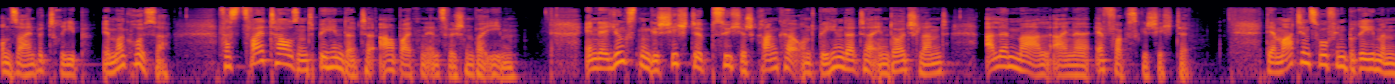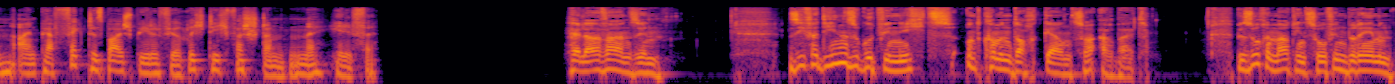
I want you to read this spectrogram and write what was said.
und sein Betrieb immer größer. Fast 2000 Behinderte arbeiten inzwischen bei ihm. In der jüngsten Geschichte psychisch Kranker und Behinderter in Deutschland allemal eine Erfolgsgeschichte. Der Martinshof in Bremen ein perfektes Beispiel für richtig verstandene Hilfe. Heller Wahnsinn. Sie verdienen so gut wie nichts und kommen doch gern zur Arbeit. Besuche Martinshof in Bremen,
